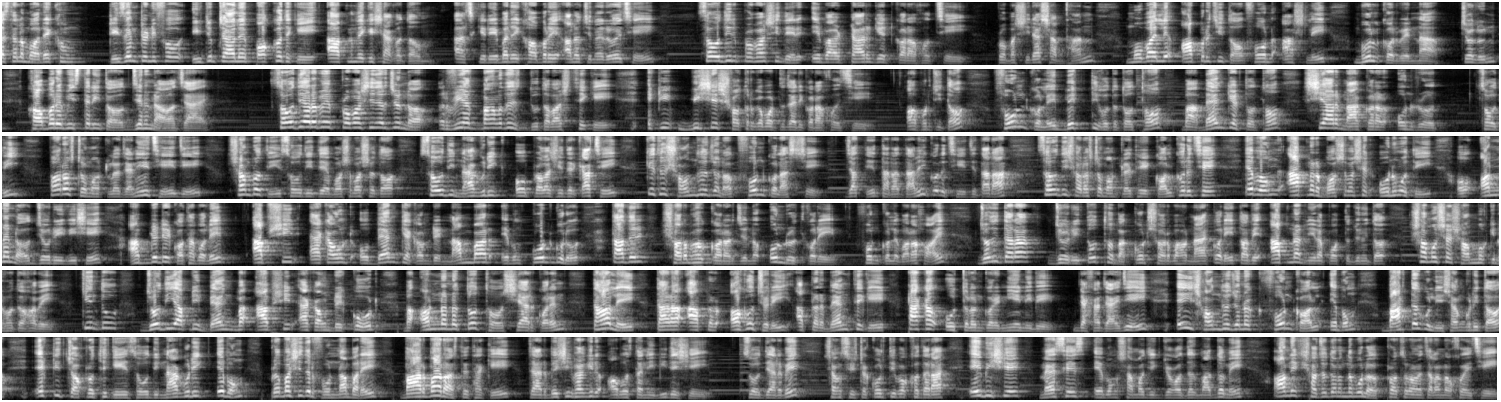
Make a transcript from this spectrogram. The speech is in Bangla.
আসসালামু আলাইকুম। টিজেন টোয়েন্টি ফোর ইউটিউব চ্যানেলের পক্ষ থেকে আপনাদেরকে স্বাগতম। আজকের এবারে খবরে আলোচনা রয়েছে, সৌদির প্রবাসীদের এবার টার্গেট করা হচ্ছে। প্রবাসীরা সাবধান, মোবাইলে অপরিচিত ফোন আসলে ভুল করবেন না। চলুন খবরে বিস্তারিত জেনে নেওয়া যায়। সৌদি আরবে প্রবাসীদের জন্য রিয়াদ বাংলাদেশ দূতাবাস থেকে একটি বিশেষ সতর্কবার্তা জারি করা হয়েছে। অপরিচিত ফোন কলে ব্যক্তিগত তথ্য বা ব্যাংকের তথ্য শেয়ার না করার অনুরোধ। সৌদি পররাষ্ট্র মন্ত্রণালয় জানিয়েছে যে সম্প্রতি সৌদিতে বসবাসরত সৌদি নাগরিক ও প্রবাসীদের কাছে কিছু সন্দেহজনক ফোন কল আসছে, যাতে তারা দাবি করেছে যে তারা সৌদি স্বরাষ্ট্র মন্ত্রণালয় থেকে কল করেছে এবং আপনার বসবাসের অনুমতি ও অন্যান্য জরুরি বিষয়ে আপডেটের কথা বলে আপসির অ্যাকাউন্ট ও ব্যাংক অ্যাকাউন্টের নাম্বার এবং কোডগুলো তাদের সরবরাহ করার জন্য অনুরোধ করে। ফোন করলে বলা হয়, যদি তারা জরুরি তথ্য বা কোড সরবরাহ না করে, তবে আপনার নিরাপত্তাজনিত সমস্যার সম্মুখীন হতে হবে। কিন্তু যদি আপনি ব্যাংক বা আপসির অ্যাকাউন্টের কোড বা অন্যান্য তথ্য শেয়ার করেন, তাহলে তারা আপনার অগোচরেই আপনার ব্যাংক থেকে টাকা উত্তোলন করে নিয়ে নেবে। দেখা যায় যে এই সন্দেহজনক ফোন কল এবং বার্তাগুলি সংঘটিত একটি চক্র থেকে সৌদি নাগরিক এবং প্রবাসীদের ফোন নাম্বারে বারবার আসতে থাকে, যার বেশিরভাগের অবস্থানই বিদেশে। সৌদি আরবে সংশ্লিষ্ট কর্তৃপক্ষ দ্বারা এ বিষয়ে মেসেজ এবং সামাজিক যোগাযোগ মাধ্যমে অনেক সচেতনতামূলক প্রচারণা চালানো হয়েছে।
